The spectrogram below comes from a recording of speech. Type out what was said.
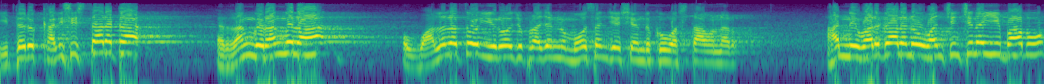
ఇద్దరు కలిసిస్తారట. రంగురంగుల వలలతో ఈరోజు ప్రజలను మోసం చేసేందుకు వస్తూ ఉన్నారు. అన్ని వర్గాలను వంచిన ఈ బాబు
